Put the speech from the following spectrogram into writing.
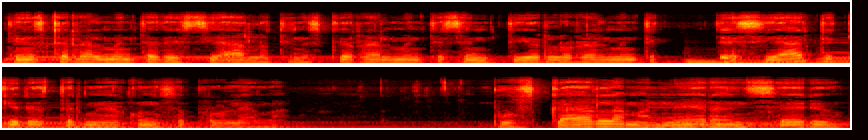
Tienes que realmente desearlo, tienes que realmente sentirlo, realmente desear que quieres terminar con ese problema. Buscar la manera en serio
